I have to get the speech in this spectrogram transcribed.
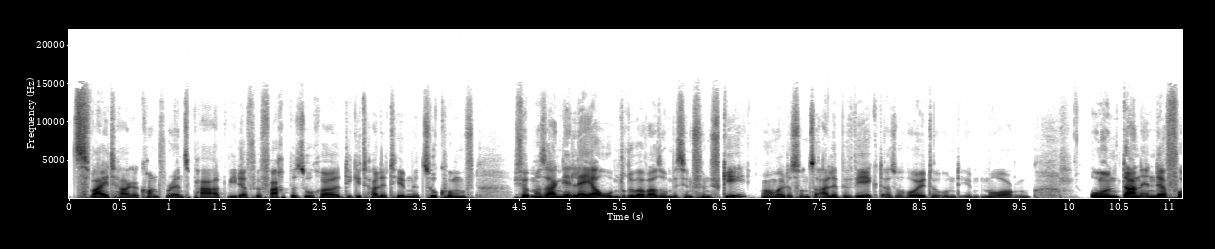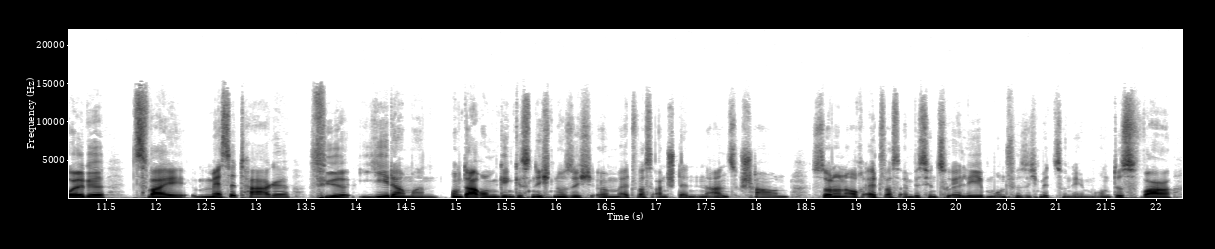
Zwei Tage Conference-Part, wieder für Fachbesucher, digitale Themen der Zukunft. Ich würde mal sagen, der Layer oben drüber war so ein bisschen 5G, weil das uns alle bewegt, also heute und eben morgen. Und dann in der Folge zwei Messetage für jedermann. Und darum ging es nicht nur, sich ähm, etwas an Ständen anzuschauen, sondern auch etwas ein bisschen zu erleben und für sich mitzunehmen. Und das war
